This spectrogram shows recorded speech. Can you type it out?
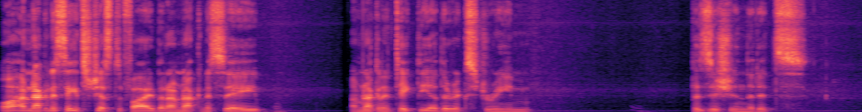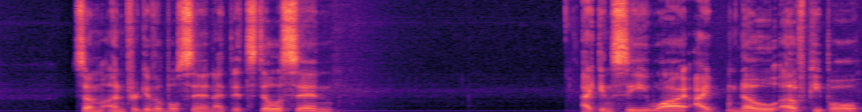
Well, I'm not going to say it's justified, but I'm not going to say I'm not going to take the other extreme position that it's some unforgivable sin. It's still a sin. I can see why I know of people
